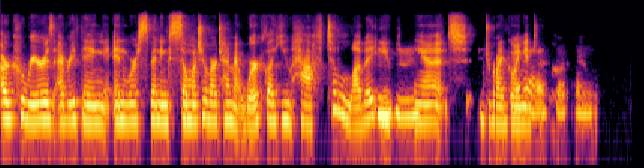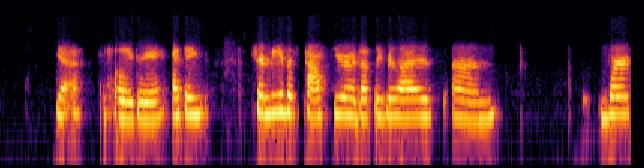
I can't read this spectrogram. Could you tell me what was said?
our career is everything and we're spending so much of our time at work like you have to love it mm-hmm. you can't dread going yeah, into work. yeah i totally agree i think for me this past year i definitely realized um, work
